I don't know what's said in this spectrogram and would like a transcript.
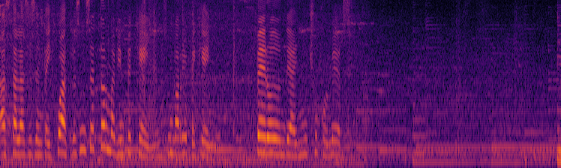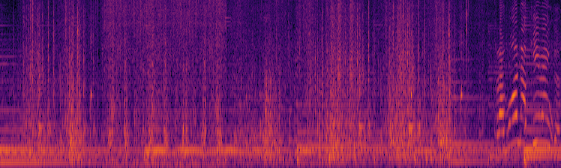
hasta la 64. Es un sector más bien pequeño, es un barrio pequeño, pero donde hay mucho comercio. Ramón, aquí venga.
